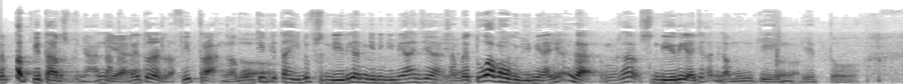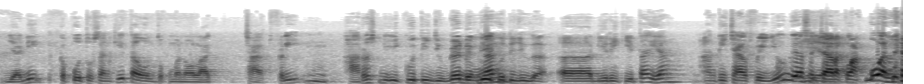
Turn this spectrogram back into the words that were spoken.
tetap kita harus punya anak Iya. karena itu adalah fitrah. nggak mungkin kita hidup sendirian gini-gini aja sampai tua mau begini aja nggak. Maksudnya sendiri aja kan nggak mungkin, gitu. Jadi keputusan kita untuk menolak child free harus diikuti juga dengan Hmm. Diikuti juga. eh, diri kita yang anti child free juga Iya. secara kelakuan ya.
